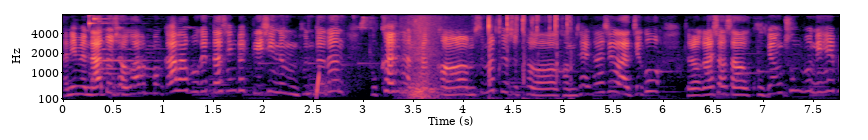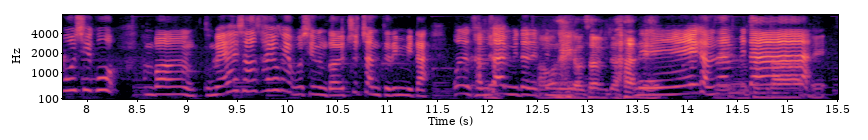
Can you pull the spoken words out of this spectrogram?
아니면 나도 저거 한번 깔아보겠다 생각되시는 분들은 북한산 닷컴 스마트 스토어 검색하셔가지고 들어가셔서 구경 충분히 해보시고 한번 구매해서 사용해보시는 걸 추천드립니다. 오늘 감사합니다, 아, 대표님. 네, 감사합니다. 네, 네, 감사합니다. 감사합니다. 네.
